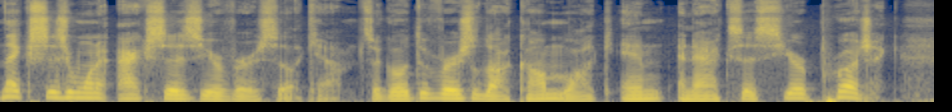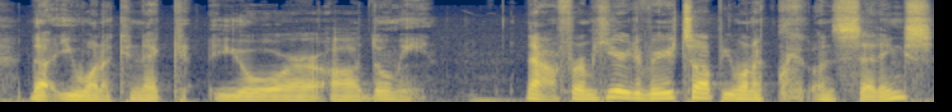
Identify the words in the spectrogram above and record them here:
next is you want to access your Vercel account. So go to vercel.com, log in, and access your project that you want to connect your uh, domain. Now from here at the very top, you want to click on settings,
